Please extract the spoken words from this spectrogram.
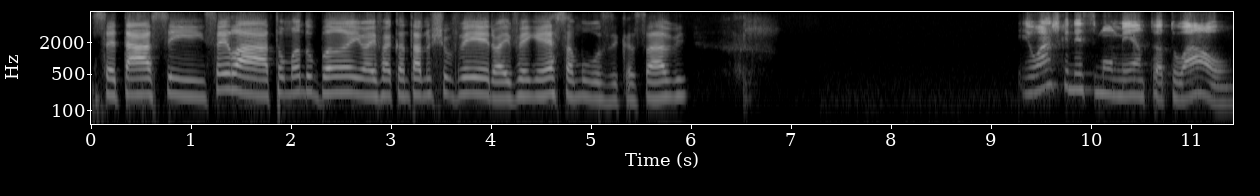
você tá assim, sei lá, tomando banho, aí vai cantar no chuveiro, aí vem essa música, sabe? Eu acho que nesse momento atual,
